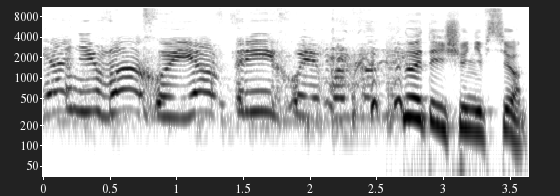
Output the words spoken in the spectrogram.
Я не в ахуе, я в трихуе, пацаны. Но это еще не все.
